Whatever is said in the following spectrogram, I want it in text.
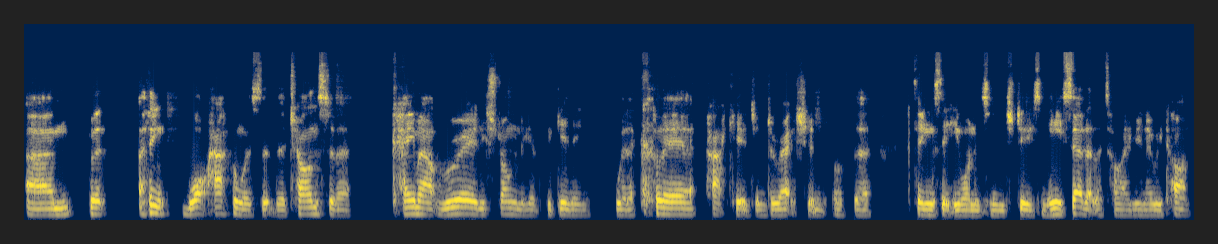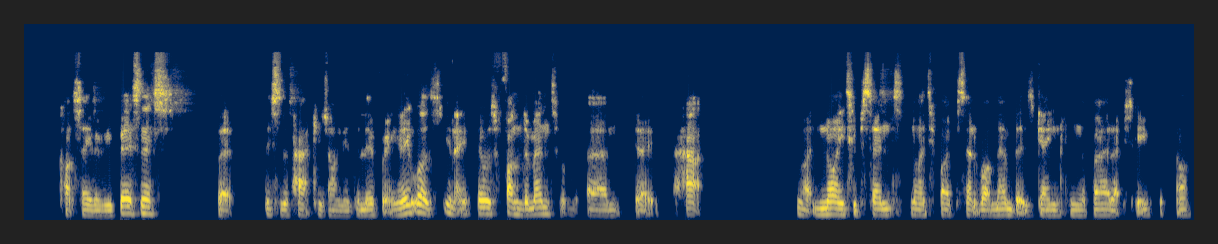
Um, but I think what happened was that the chancellor came out really strongly at the beginning with a clear package and direction of the things that he wanted to introduce. And he said at the time, you know, we can't can't save every business, but this is the package I'm delivering. And it was, you know, it was fundamental. Um, you know, how, like ninety percent, ninety five percent of our members gained from the Furlough scheme, for example,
